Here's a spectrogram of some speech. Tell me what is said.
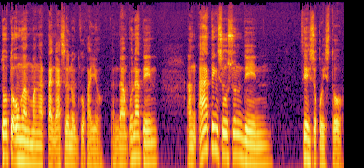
totoo ngang mga tagasunod ko kayo. Tandaan po natin, ang ating susundin si Hesus Kristo.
